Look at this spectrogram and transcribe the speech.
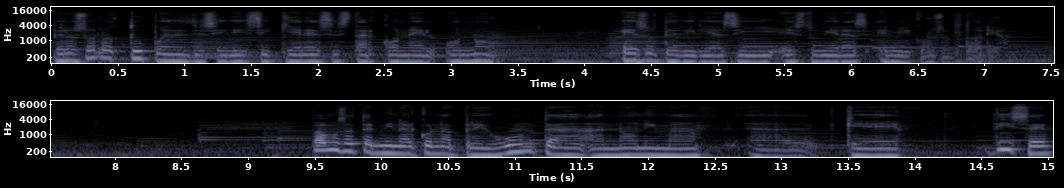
pero solo tú puedes decidir si quieres estar con él o no. Eso te diría si estuvieras en mi consultorio. Vamos a terminar con la pregunta anónima ah, que dice,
